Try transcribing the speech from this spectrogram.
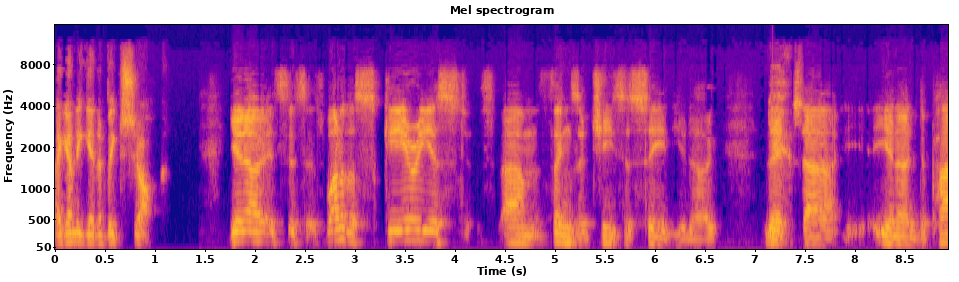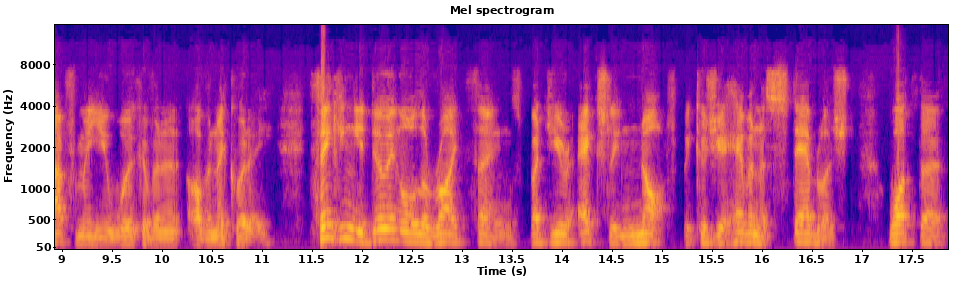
are going to get a big shock. You know, it's, it's, it's one of the scariest um, things that Jesus said, you know, that yes. uh, you know depart from me you work of, an, of iniquity thinking you're doing all the right things but you're actually not because you haven't established what the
